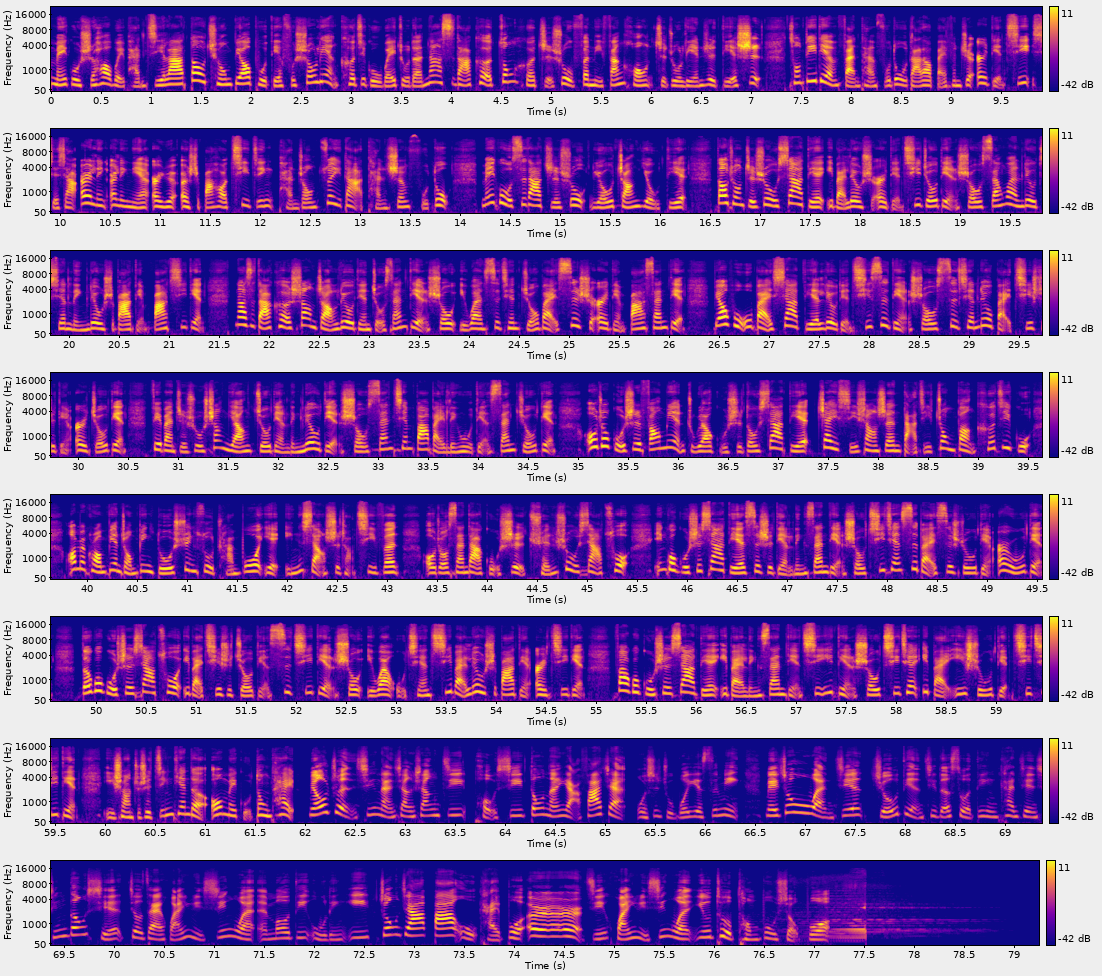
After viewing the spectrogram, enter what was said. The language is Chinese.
美股十号尾盘急拉，道琼、标普跌幅收敛，科技股为主的纳斯达克综合指数奋力翻红，止住连日跌势，从低点反弹幅度达到百分之二点七，写下二零二零年二月二十八号迄今盘中最大弹升幅度。美股四大指数有涨有跌，道琼指数下跌一百六十二点七九点，收三万六千零六十八点八七点；纳斯达克上涨六点九三点，收一万四千九百四十二点八三点；标普五百下跌六点七四点，收四千六百七十点。二九点，费半指数上扬九点零六点，收三千八百零五点三九点。欧洲股市方面，主要股市都下跌，债息上升打击重磅科技股。Omicron 变种病毒迅速传播，也影响市场气氛。欧洲三大股市全数下挫，英国股市下跌四十点零三点，收七千四百四十五点二五点。德国股市下挫一百七十九点四七点，收一万五千七百六十八点二七点。法国股市下跌一百零三点七一点，收七千一百一十五点七七点。以上就是今天的欧美股动态，瞄准新南向商机，剖析东南亚发展。我是主播叶思敏，每周五晚间九点记得锁定，看见新东协就在环宇新闻 MOD 五零一中加八五凯博二二二及环宇新闻 YouTube 同步首播。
